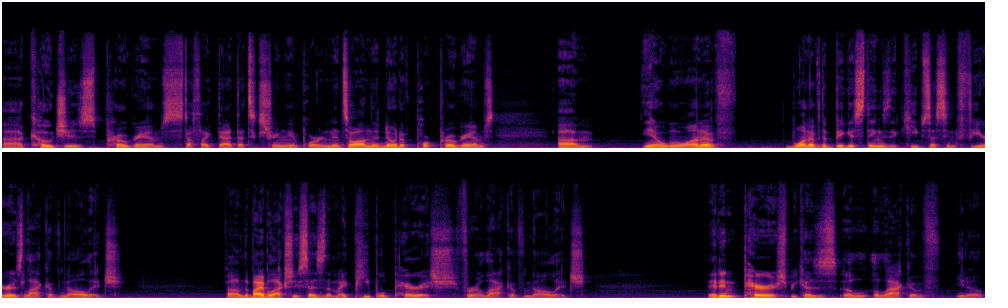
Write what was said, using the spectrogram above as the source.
uh, coaches, programs, stuff like that, that's extremely important. And so, on the note of por- programs, um, you know, one of one of the biggest things that keeps us in fear is lack of knowledge. Um, the Bible actually says that my people perish for a lack of knowledge. They didn't perish because a, a lack of you know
